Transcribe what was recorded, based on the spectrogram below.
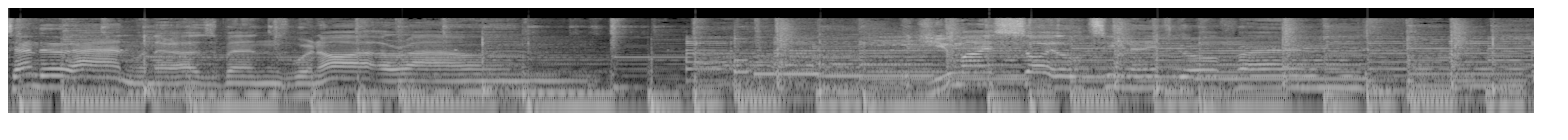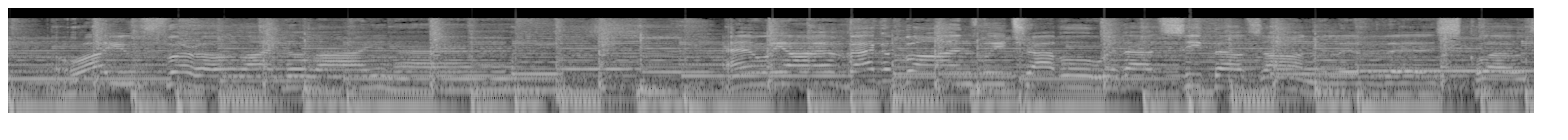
tender hand when their husbands were not around. But you, my soiled teenage girlfriend, while you furrow like a lioness, and we are vagabonds, we travel without seatbelts on, we live this close.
